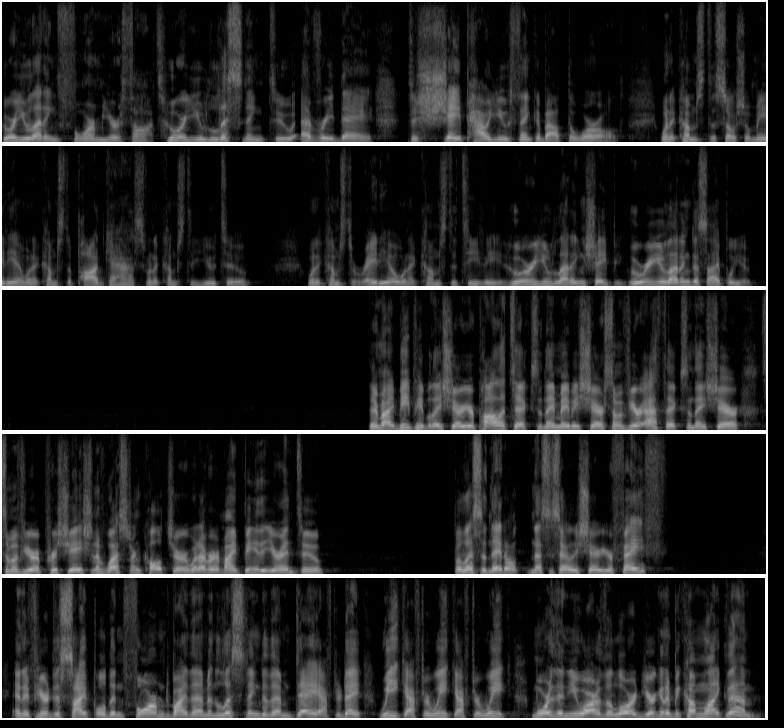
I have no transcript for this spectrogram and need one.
Who are you letting form your thoughts? Who are you listening to every day to shape how you think about the world? When it comes to social media, when it comes to podcasts, when it comes to YouTube, when it comes to radio, when it comes to TV, who are you letting shape you? Who are you letting disciple you? There might be people, they share your politics and they maybe share some of your ethics and they share some of your appreciation of Western culture or whatever it might be that you're into. But listen, they don't necessarily share your faith. And if you're discipled and formed by them and listening to them day after day, week after week after week, more than you are the Lord, you're going to become like them.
